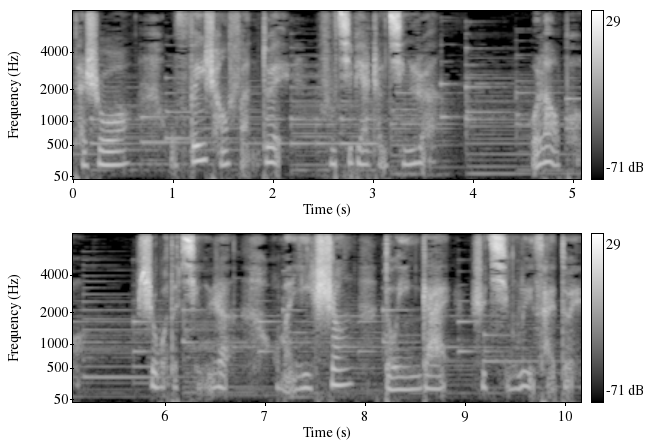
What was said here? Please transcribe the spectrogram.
他说：“我非常反对夫妻变成亲人。”我老婆是我的情人，我们一生都应该是情侣才对。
